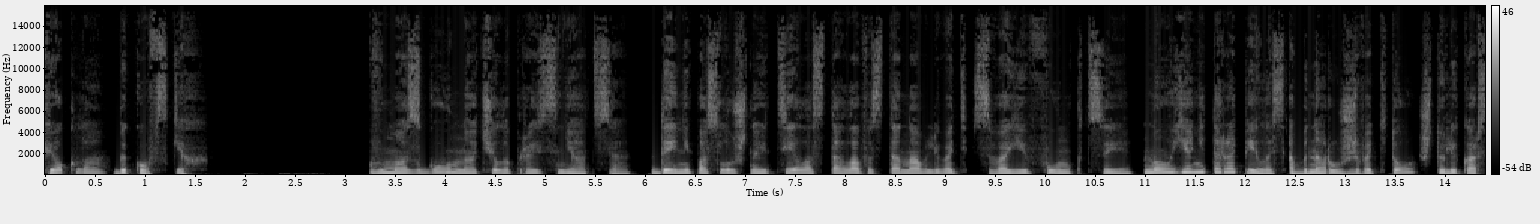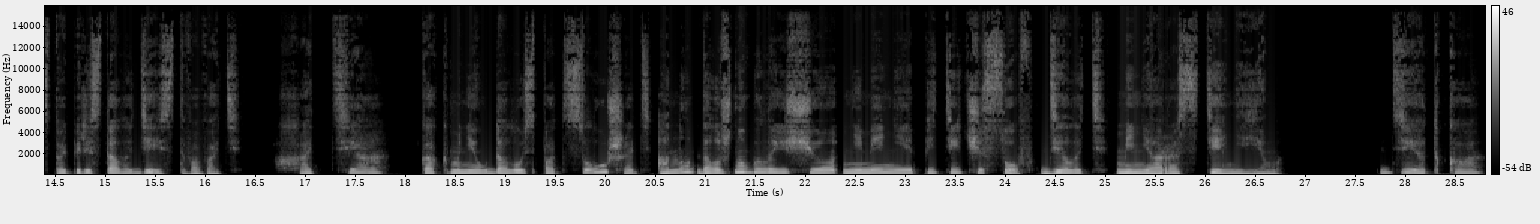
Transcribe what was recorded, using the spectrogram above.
Фёкла Быковских. В мозгу начало проясняться, да и непослушное тело стало восстанавливать свои функции. Но я не торопилась обнаруживать то, что лекарство перестало действовать. Хотя, как мне удалось подслушать, оно должно было еще не менее пяти часов делать меня растением. «Детка,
